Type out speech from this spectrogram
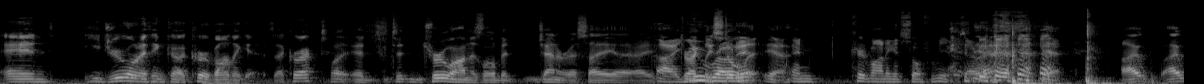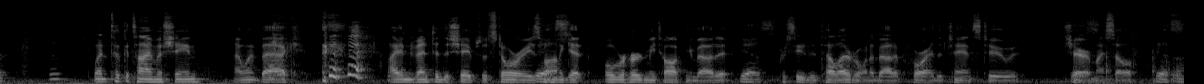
and he drew on I think uh, Kurt Vonnegut. Is that correct? Well, it, d- drew on is a little bit generous. I, uh, I Uh, you directly wrote stole it, it. Yeah, and Kurt Vonnegut stole it from you. Is that right? yeah. I I went took a time machine. I went back. I invented the shapes of stories. Yes. Vonnegut overheard me talking about it. yes. Proceeded to tell everyone about it before I had the chance to share it myself. Yes.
